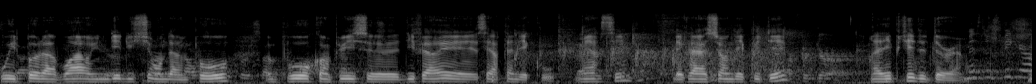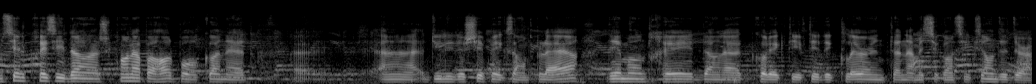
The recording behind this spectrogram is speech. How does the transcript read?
où ils peuvent avoir une déduction d'impôt pour qu'on puisse différer certains des coûts. Merci. Déclaration de député. La députée de Durham. Monsieur le Président, je prends la parole pour reconnaître du leadership exemplaire démontré dans la collectivité de Clarenton à ma circonscription de Durham.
